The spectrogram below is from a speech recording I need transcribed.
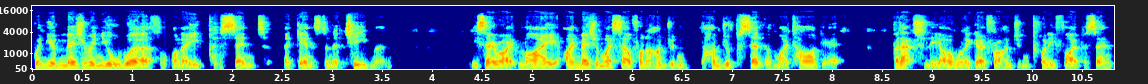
when you're measuring your worth on a percent against an achievement, you say, right, my I measure myself on 100 100% of my target, but actually I want to go for 125 percent.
